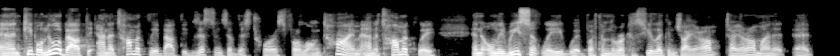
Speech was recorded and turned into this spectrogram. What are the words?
And people knew about the anatomically about the existence of this torus for a long time, anatomically, and only recently, with, from the work of Seelig and Jayaraman at, at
